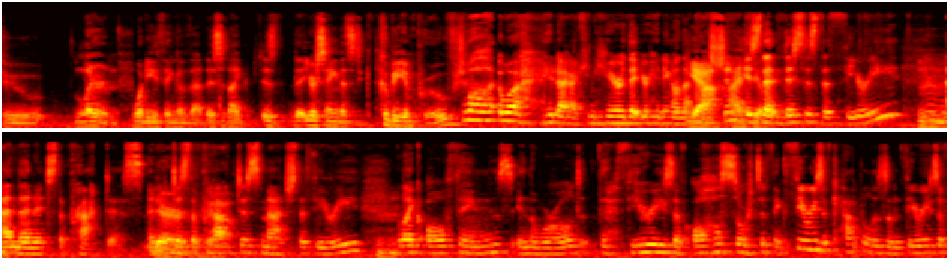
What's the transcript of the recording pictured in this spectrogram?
to learn. What do you think of that? This is like is that you're saying this could be improved? Well, well, I I can hear that you're hitting on that Yeah, question. I is that it. this is the theory, Mhm. and then it's the practice, and There, does the yeah. practice match the theory? Mhm. Like all things in the world, the theories of all sorts of things, theories of capitalism, theories of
